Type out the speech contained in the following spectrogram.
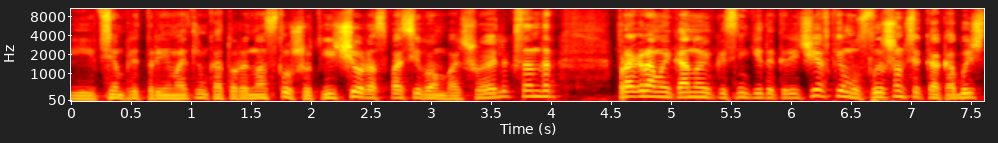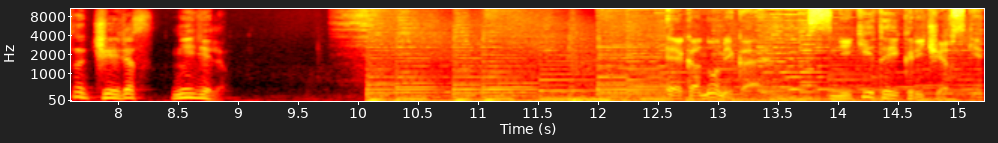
и всем предпринимателям, которые нас слушают. Еще раз спасибо вам большое, Александр. Программа «Экономика» с Никитой Кричевским. Услышимся, как обычно, через неделю. «Экономика» с Никитой Кричевским.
